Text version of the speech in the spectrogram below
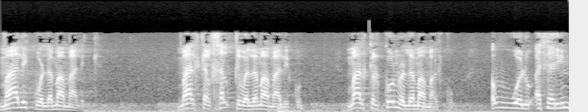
مالك ولا ما مالك؟ مالك الخلق ولا ما مالك؟ مالك الكون ولا ما مالكم أول أثر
